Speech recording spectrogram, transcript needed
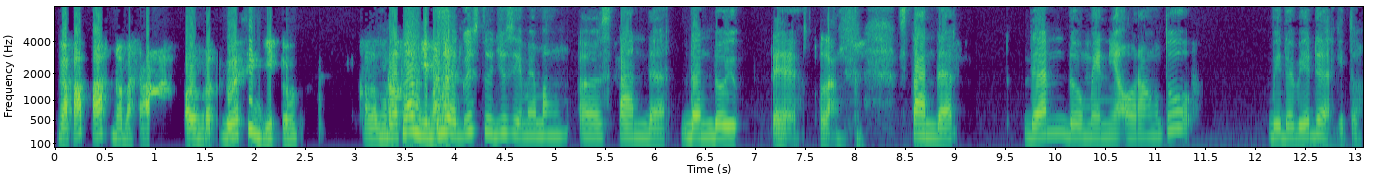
Nggak apa-apa nggak masalah. Kalau menurut gue sih gitu. Kalau menurut lo gimana? Iya gue setuju sih. Memang uh, standar. Dan do eh ulang. Standar dan domainnya orang tuh beda-beda gitu.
